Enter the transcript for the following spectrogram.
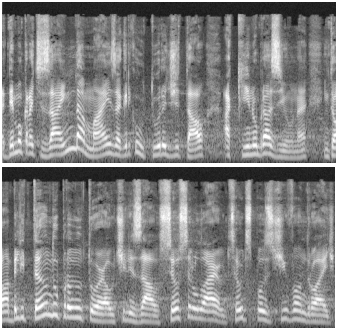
é democratizar ainda mais a agricultura digital aqui no Brasil. Né? Então, habilitando o produtor a utilizar o seu celular, o seu dispositivo Android.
